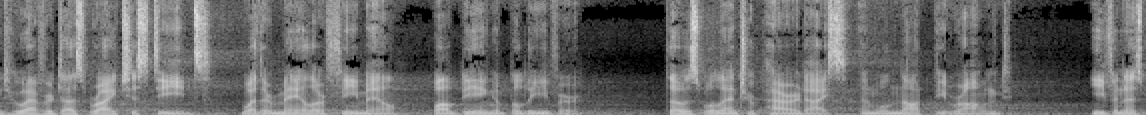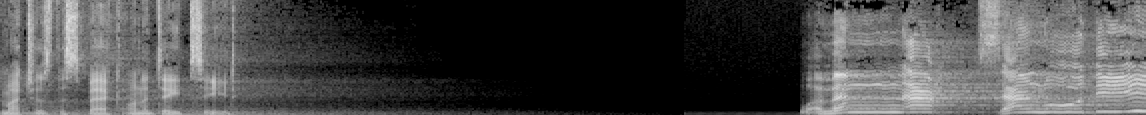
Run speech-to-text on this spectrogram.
And whoever does righteous deeds, whether male or female, while being a believer, those will enter paradise and will not be wronged, even as much as the speck on a date seed. ومن أحسن دينا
